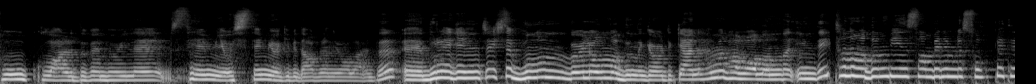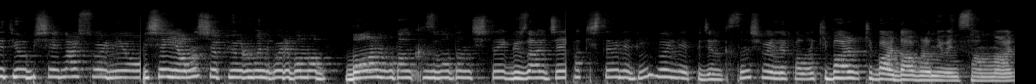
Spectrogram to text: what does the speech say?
soğuklardı ve böyle sevmiyor, istemiyor gibi davranıyorlardı. Ee, buraya gelince işte bunun böyle olmadığını gördük. Yani hemen havaalanından indik. Tanımadığım bir insan benimle sohbet ediyor, bir şeyler söylüyor. Bir şey yanlış yapıyorum hani böyle bana bağırmadan, kızmadan işte güzelce bak işte öyle değil, böyle yapacaksın, şöyle falan kibar kibar davranıyor insanlar.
